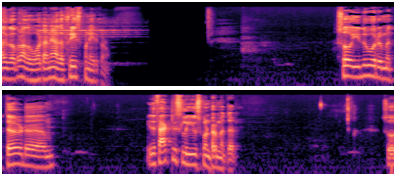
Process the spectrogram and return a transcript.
அதுக்கப்புறம் அதை உடனே அதை ஃப்ரீஸ் பண்ணியிருக்கணும். ஸோ இது ஒரு மெத்தடு இது ஃபேக்ட்ரிஸில் யூஸ் பண்ணுற மெத்தட் ஸோ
